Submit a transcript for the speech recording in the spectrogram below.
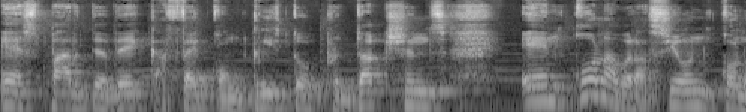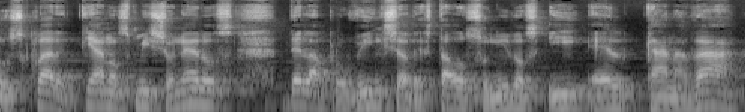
es parte de Café con Cristo Productions en colaboración con los claretianos misioneros de la provincia de Estados Unidos y el Canadá.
